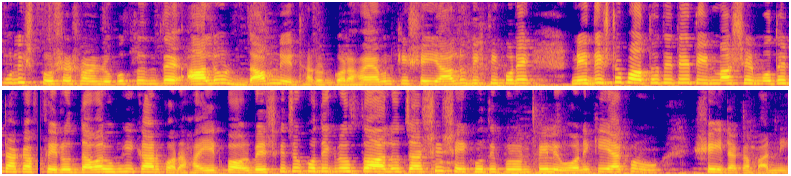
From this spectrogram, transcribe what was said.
পুলিশ প্রশাসনের উপস্থিতিতে আলুর দাম নির্ধারণ করা হয়। এমনকি সেই আলু বিক্রি করে নির্দিষ্ট পদ্ধতিতে তিন মাসের মধ্যে টাকা ফেরত দেওয়ার অঙ্গীকার করা হয়। এরপর বেশ কিছু ক্ষতিগ্রস্ত আলু চাষি সেই ক্ষতিপূরণ পেলেও অনেকেই এখনও সেই টাকা পাননি।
